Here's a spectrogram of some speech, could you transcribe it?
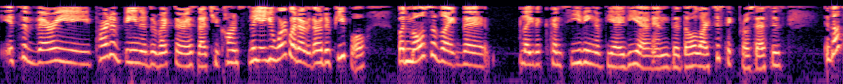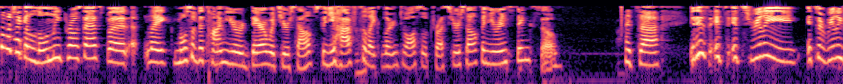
it's a very part of being a director is that you constantly yeah, you work with other people, but most of like the like the conceiving of the idea and the, the whole artistic process is it's not so much like a lonely process, but like most of the time you're there with yourself, so you have to like learn to also trust yourself and your instincts. So it's uh, it is it's it's really it's a really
